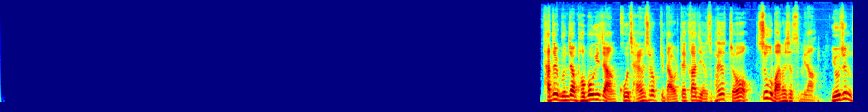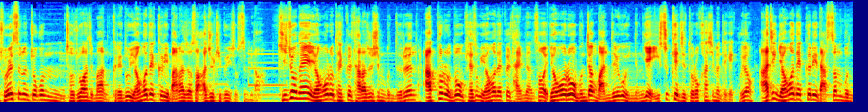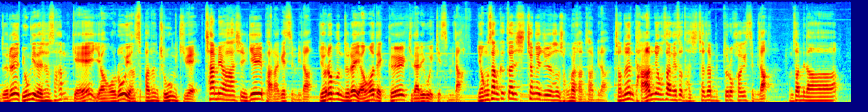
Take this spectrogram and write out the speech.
다들 문장 버벅이지 않고 자연스럽게 나올 때까지 연습하셨죠? 수고 많으셨습니다. 요즘 조회수는 조금 저조하지만 그래도 영어 댓글이 많아져서 아주 기분이 좋습니다. 기존에 영어로 댓글 달아주신 분들은 앞으로도 계속 영어 댓글 달면서 영어로 문장 만들고 있는 게 익숙해지도록 하시면 되겠고요. 아직 영어 댓글이 낯선 분들은 용기 내셔서 함께 영어로 연습하는 좋은 기회 참여하시길 바라겠습니다. 여러분들의 영어 댓글 기다리고 있겠습니다. 영상 끝까지 시청해주셔서 정말 감사합니다. 저는 다음 영상에서 다시 찾아뵙도록 하겠습니다. 감사합니다.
